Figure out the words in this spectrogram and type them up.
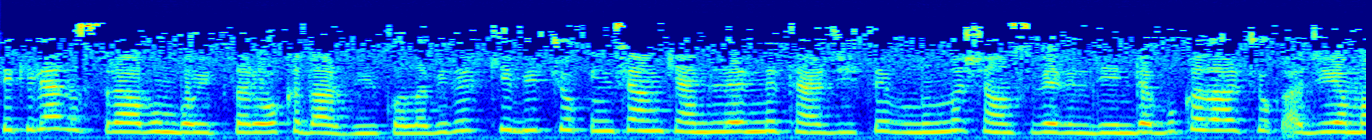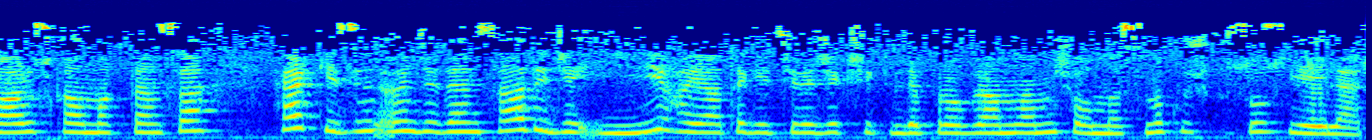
Çekilen ıstırabın boyutları o kadar büyük olabilir ki birçok insan kendilerine tercihte bulunma şansı verildiğinde bu kadar çok acıya maruz kalmaktansa herkesin önceden sadece iyiyi hayata geçirecek şekilde programlanmış olmasını kuşkusuz yeğler.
